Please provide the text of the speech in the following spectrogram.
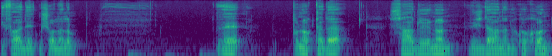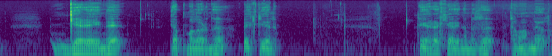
ifade etmiş olalım. Ve bu noktada sağduyunun, vicdanın, hukukun gereğini yapmalarını bekleyelim. Diyerek yayınımızı tamamlayalım.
